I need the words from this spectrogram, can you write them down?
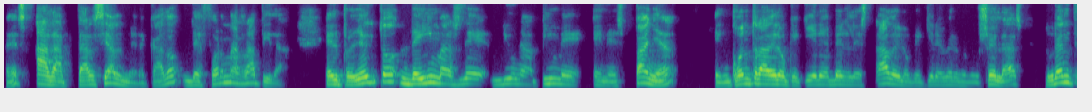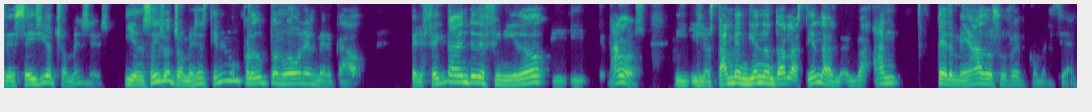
es adaptarse al mercado de forma rápida. El proyecto de I de una pyme en España, en contra de lo que quiere ver el Estado y lo que quiere ver Bruselas, dura entre 6 y 8 meses. Y en 6 o 8 meses tienen un producto nuevo en el mercado perfectamente definido y, vamos, y, lo están vendiendo en todas las tiendas. Han permeado su red comercial.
